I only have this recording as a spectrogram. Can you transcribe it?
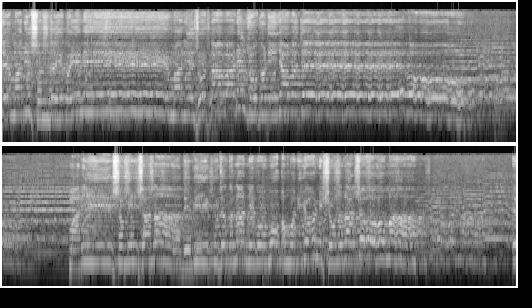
જે મારી સંજય ભાઈને મારી જોતા વાળી જોગણી આવજે મારી સમીશાના દેવી પૂજકના નેવોમો અમર્યો નિશોન રાશોમાં. એ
